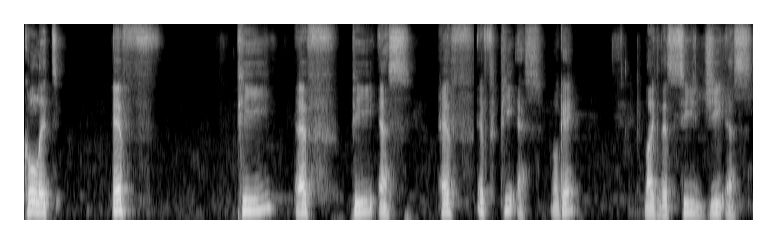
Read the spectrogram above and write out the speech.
call it F, P, F, P, S, F, FPS, okay? Like the CGS.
